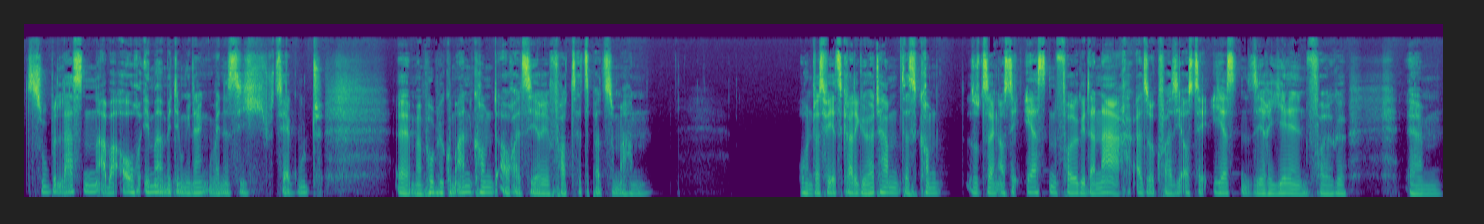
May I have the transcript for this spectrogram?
zu belassen, aber auch immer mit dem Gedanken, wenn es sich sehr gut äh, beim Publikum ankommt, auch als Serie fortsetzbar zu machen. Und was wir jetzt gerade gehört haben, das kommt sozusagen aus der ersten Folge danach, also quasi aus der ersten seriellen Folge. Ähm,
